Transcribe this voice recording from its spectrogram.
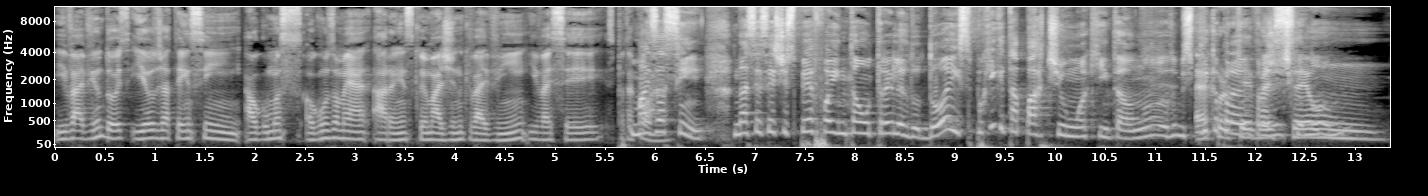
e vai vir o 2. E eu já tenho, assim, algumas, alguns Homem-Aranhas que eu imagino que vai vir e vai ser espetacular. Mas assim, na CCXP foi então o trailer do 2? Por que que tá parte 1 aqui então? Não, me É explica pra, porque pra vai gente que ser não... um.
